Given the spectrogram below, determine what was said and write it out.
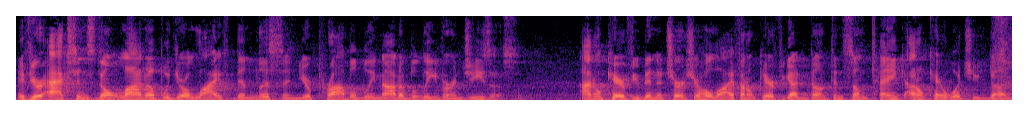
If your actions don't line up with your life, then listen, you're probably not a believer in Jesus. I don't care if you've been to church your whole life. I don't care if you got dunked in some tank. I don't care what you've done.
